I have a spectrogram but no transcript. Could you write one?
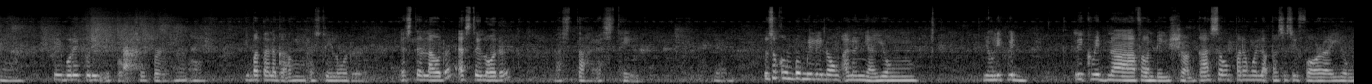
Yan. Favorite ko din ito. Super. Yan, oh. Iba talaga ang Estee Lauder. Estee Lauder? Estee Lauder? Basta Estee. Yan. Gusto kong bumili nung ano niya, yung yung liquid liquid na foundation. Kaso parang wala pa sa Sephora yung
